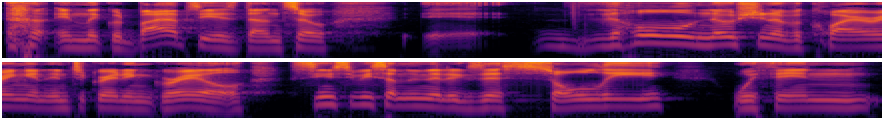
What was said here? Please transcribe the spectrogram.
in liquid biopsy has done. So eh, the whole notion of acquiring and integrating Grail seems to be something that exists solely within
